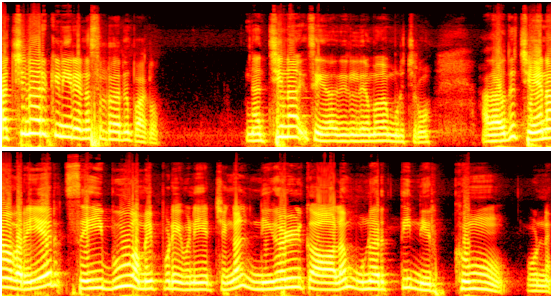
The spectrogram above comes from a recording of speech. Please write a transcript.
நச்சினாருக்கு நீர் என்ன சொல்கிறாருன்னு பார்க்கலாம். நச்சினா சரி, அது இதில் முதல்ல முடிச்சிருவோம். அதாவது சேனாவரையர் செய்பு அமைப்புடைய வினையச்சங்கள் நிகழ்காலம் உணர்த்தி நிற்கும் ஒன்று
